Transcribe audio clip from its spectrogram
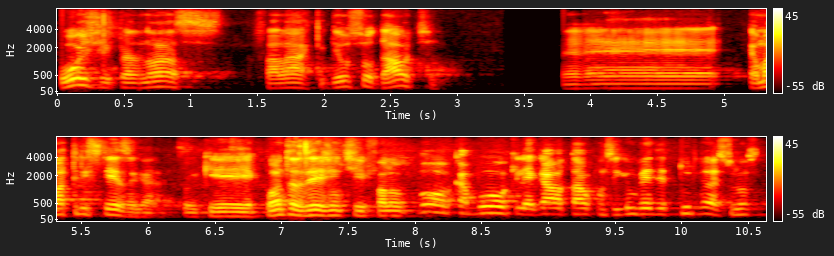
Hoje, para nós falar que deu sold out, é, é uma tristeza, cara, porque quantas vezes a gente falou, pô, acabou, que legal, tal, conseguimos vender tudo que nós trouxemos,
